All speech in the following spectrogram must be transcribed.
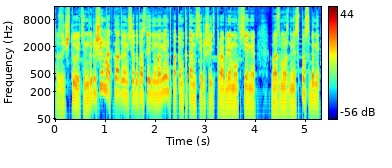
зачастую этим грешим, откладываем все до последнего момента, потом пытаемся решить проблему всеми возможными способами.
